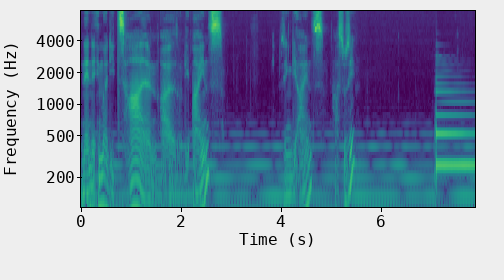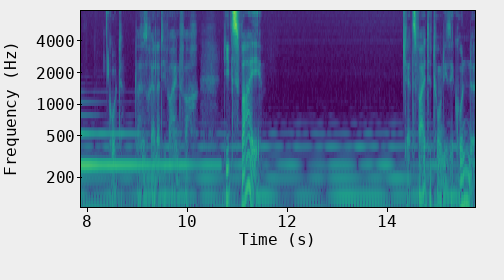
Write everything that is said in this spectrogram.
nenne immer die Zahlen, also die 1. Sing die 1. Hast du sie? Gut, das ist relativ einfach. Die 2. Der zweite Ton, die Sekunde.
